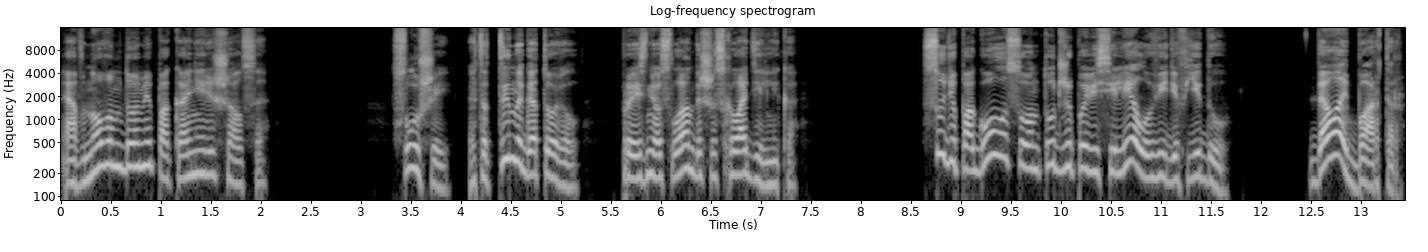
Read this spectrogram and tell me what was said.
а в новом доме пока не решался. «Слушай, это ты наготовил?» — произнес Ландыш из холодильника. Судя по голосу, он тут же повеселел, увидев еду. «Давай бартер.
